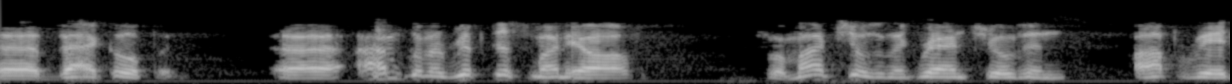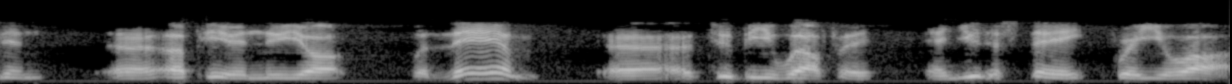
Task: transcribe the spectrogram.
uh, back open. Uh, I'm going to rip this money off for my children and grandchildren operating up here in New York, for them to be wealthy and you to stay where you are.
